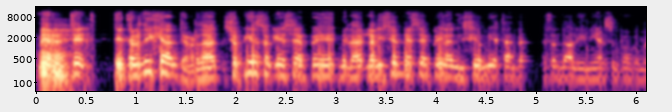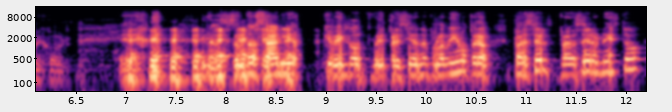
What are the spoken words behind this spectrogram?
Mira, te, te, lo dije antes, ¿verdad? Yo pienso que SAP, la, la visión de SAP, la visión mía está empezando a alinearse un poco mejor. Eh, son dos años que vengo presionando por lo mismo, pero para ser, para ser honesto,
